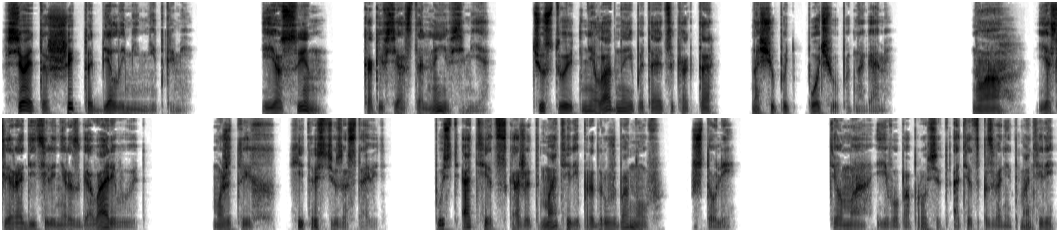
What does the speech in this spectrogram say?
все это шито белыми нитками. Ее сын, как и все остальные в семье, чувствует неладное и пытается как-то нащупать почву под ногами. Ну а если родители не разговаривают, может их хитростью заставить? Пусть отец скажет матери про дружбанов, что ли. Тёма его попросит, отец позвонит матери,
